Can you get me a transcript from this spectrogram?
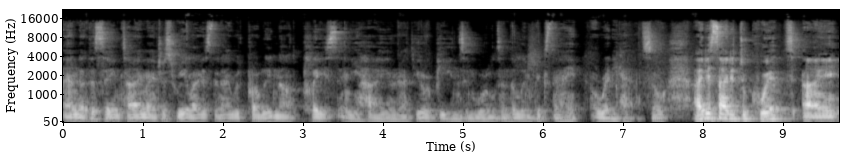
And at the same time, I just realized that I would probably not place any higher at Europeans and Worlds and Olympics than I already had. So I decided to quit. I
